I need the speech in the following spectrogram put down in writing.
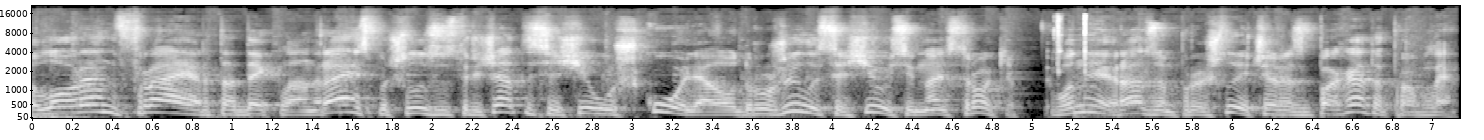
Лорен Фраєр та Деклан Райс почали зустрічатися ще у школі, а одружилися ще у 17 років. Вони разом пройшли через багато проблем.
